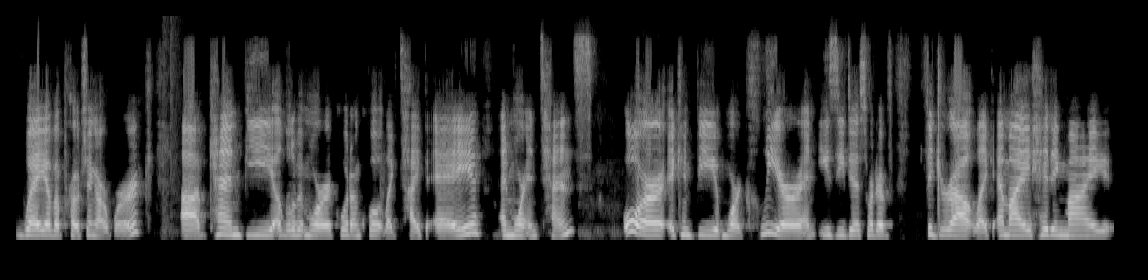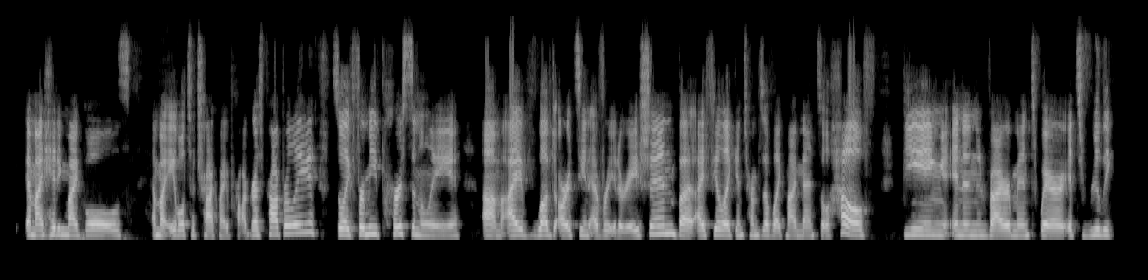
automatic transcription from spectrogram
way of approaching our work uh, can be a little bit more quote unquote like type A and more intense, or it can be more clear and easy to sort of figure out like am i hitting my am i hitting my goals am I able to track my progress properly? So like for me personally, um, I've loved artsy in every iteration, but I feel like in terms of like my mental health, being in an environment where it's really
